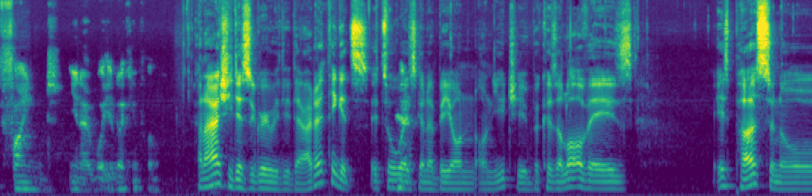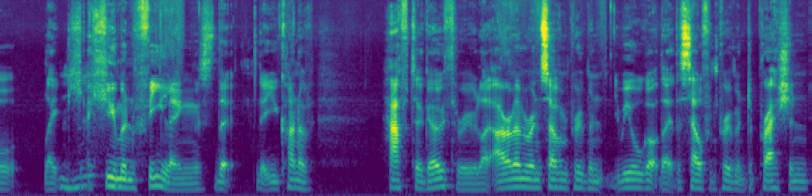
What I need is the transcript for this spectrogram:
find you know what you're looking for and i actually disagree with you there i don't think it's it's always yeah. going to be on on youtube because a lot of it is is personal like mm-hmm. human feelings that that you kind of have to go through. Like i remember in self-improvement we all got like the self-improvement depression.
